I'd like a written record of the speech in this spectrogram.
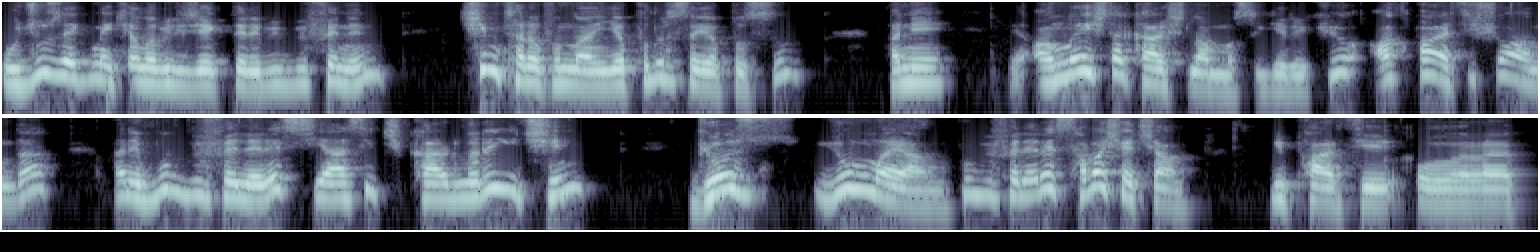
ucuz ekmek alabilecekleri bir büfenin kim tarafından yapılırsa yapılsın hani anlayışla karşılanması gerekiyor. AK Parti şu anda hani bu büfelere siyasi çıkarları için göz yummayan, bu büfelere savaş açan bir parti olarak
